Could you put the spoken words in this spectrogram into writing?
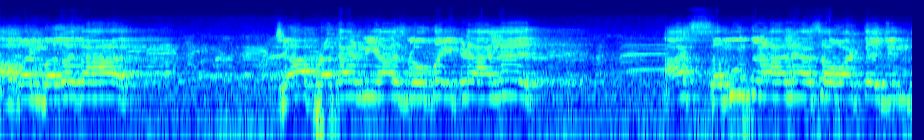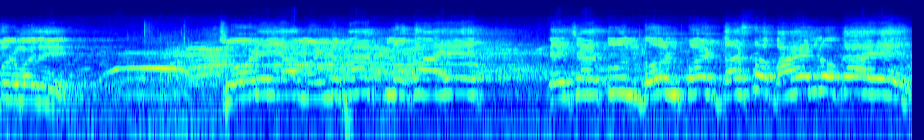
आपण बघत आहात ज्या प्रकारे आज लोक इकडे आलेत आज समुद्र आले असं वाटतंय जिंतूरमध्ये जेवढे या मंडपात लोक आहेत त्याच्यातून दोन पट जास्त बाहेर लोक आहेत.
